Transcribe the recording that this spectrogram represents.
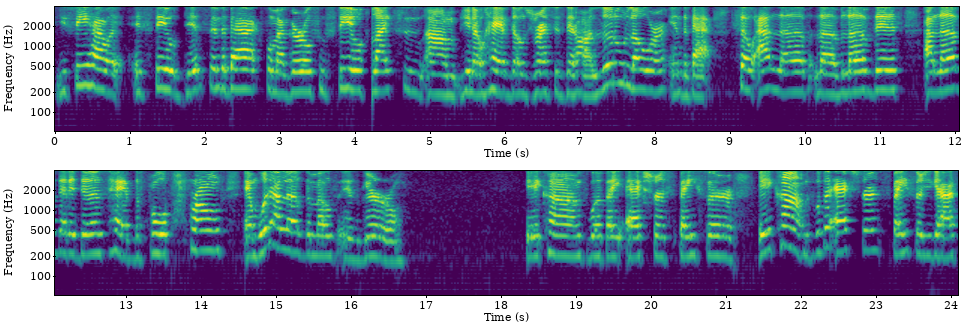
You see how it, it still dips in the back for my girls who still like to, um, you know, have those dresses that are a little lower in the back. So I love, love, love this. I love that it does have the four prongs. And what I love the most is, girl, it comes with a extra spacer. It comes with an extra spacer, you guys.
